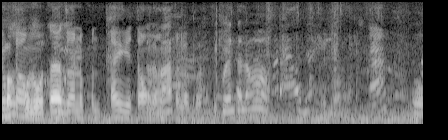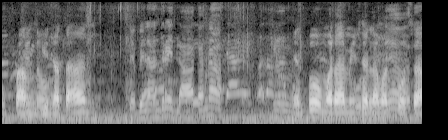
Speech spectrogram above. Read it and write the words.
Yung taong pangpulutan. magkano pa? Ay, ito ang Talaba? talaba. 50 lang oh. O, pang ginataan. 700, lahat na. Yan po, maraming salamat po sa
